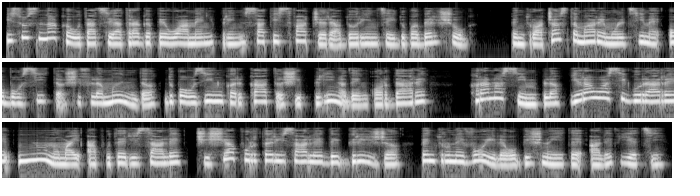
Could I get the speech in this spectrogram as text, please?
Isus n-a căutat să-i atragă pe oameni prin satisfacerea dorinței după belșug. Pentru această mare mulțime obosită și flămândă, după o zi încărcată și plină de încordare, Hrana simplă era o asigurare nu numai a puterii sale, ci și a purtării sale de grijă pentru nevoile obișnuite ale vieții.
